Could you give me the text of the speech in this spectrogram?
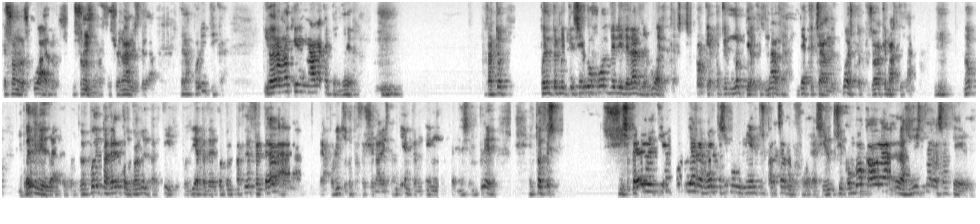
que son los cuadros, que son los profesionales de la, de la política. Y ahora no tienen nada que perder. Por tanto, pueden permitirse el lujo de liderar revueltas. ¿Por qué? Porque no pierdes nada. Ya te echaron del puesto, pues ahora qué más te da. ¿No? Puedes liderar. Puedes perder el control del partido. Podría perder el control del partido frente a, a políticos profesionales también, en, en, desempleo. Entonces, si esperan el tiempo, había revueltas y movimientos para echarlo fuera. Si, si convoca ahora, las listas las hace él.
